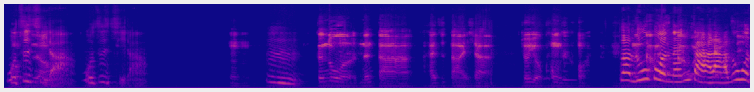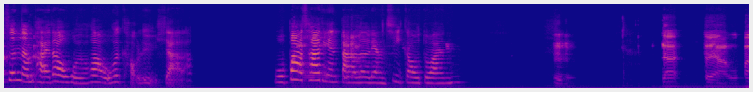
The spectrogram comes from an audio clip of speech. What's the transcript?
我自己啦，我自己啦。嗯嗯，跟如果能打还是打一下，就有空的话。对啊，如果能打啦，如果真能排到我的话，我会考虑一下啦。我爸差点打了两剂高端。嗯，那对啊，我爸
